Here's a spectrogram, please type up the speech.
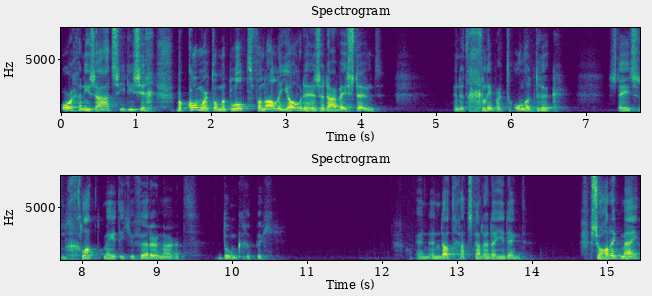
organisatie die zich bekommert om het lot van alle Joden en ze daarbij steunt. En het glibbert onder druk. Steeds een glad metertje verder naar het donkere putje. En, en dat gaat sneller dan je denkt. Zo had ik mij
